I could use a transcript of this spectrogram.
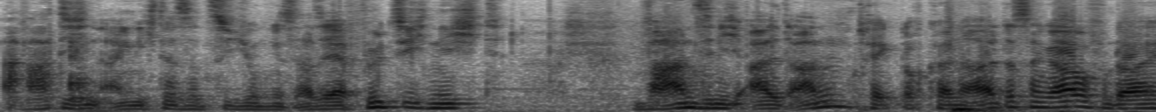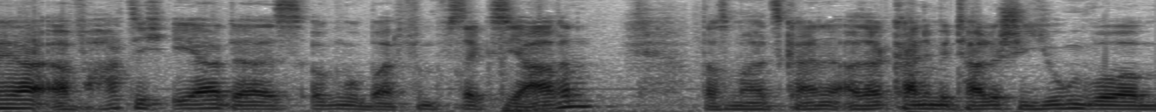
erwarte ich ihn eigentlich, dass er zu jung ist. Also er fühlt sich nicht wahnsinnig alt an, trägt auch keine Altersangabe, von daher erwarte ich eher, der ist irgendwo bei 5, 6 Jahren. Dass man jetzt keine, also keine metallische Jugend, wo er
